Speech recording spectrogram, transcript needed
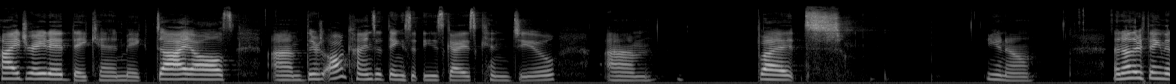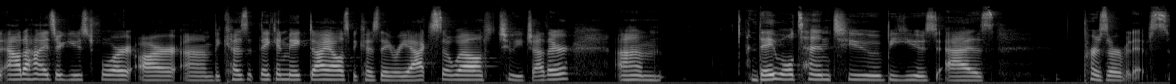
hydrated, they can make diols. Um, there's all kinds of things that these guys can do. Um, but, you know, Another thing that aldehydes are used for are um, because they can make diols because they react so well to each other. Um, they will tend to be used as preservatives.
